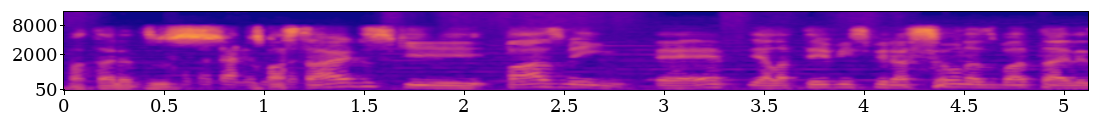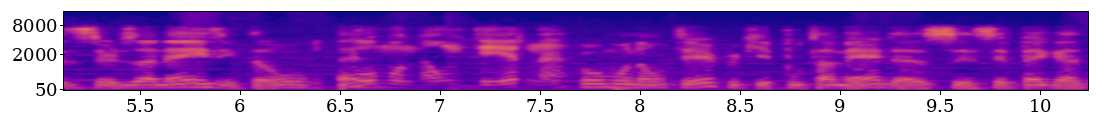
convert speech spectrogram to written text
Batalha dos, Batalha dos dos Bastardos, que, pasmem, é, ela teve inspiração nas batalhas do Senhor dos Anéis, então. né? Como não ter, né? Como não ter, porque puta merda, você pega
